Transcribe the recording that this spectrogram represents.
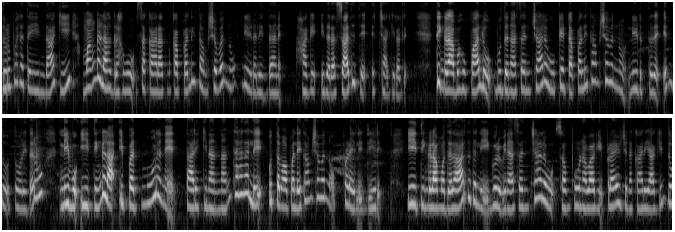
ದುರ್ಬಲತೆಯಿಂದಾಗಿ ಮಂಗಳ ಗ್ರಹವು ಸಕಾರಾತ್ಮಕ ಫಲಿತಾಂಶವನ್ನು ನೀಡಲಿದ್ದಾನೆ. ಹಾಗೆ ಇದರ ಸಾಧ್ಯತೆ ಹೆಚ್ಚಾಗಿರದೆ ತಿಂಗಳ ಬಹುಪಾಲು ಬುಧನ ಸಂಚಾರವು ಕೆಟ್ಟ ಫಲಿತಾಂಶವನ್ನು ನೀಡುತ್ತದೆ ಎಂದು ತೋರಿದರೂ ನೀವು ಈ ತಿಂಗಳ ಇಪ್ಪತ್ತ್ಮೂರನೇ ತಾರೀಕಿನ ನಂತರದಲ್ಲಿ ಉತ್ತಮ ಫಲಿತಾಂಶವನ್ನು ಪಡೆಯಲಿದ್ದೀರಿ. ಈ ತಿಂಗಳ ಮೊದಲಾರ್ಧದಲ್ಲಿ ಗುರುವಿನ ಸಂಚಾರವು ಸಂಪೂರ್ಣವಾಗಿ ಪ್ರಯೋಜನಕಾರಿಯಾಗಿದ್ದು,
